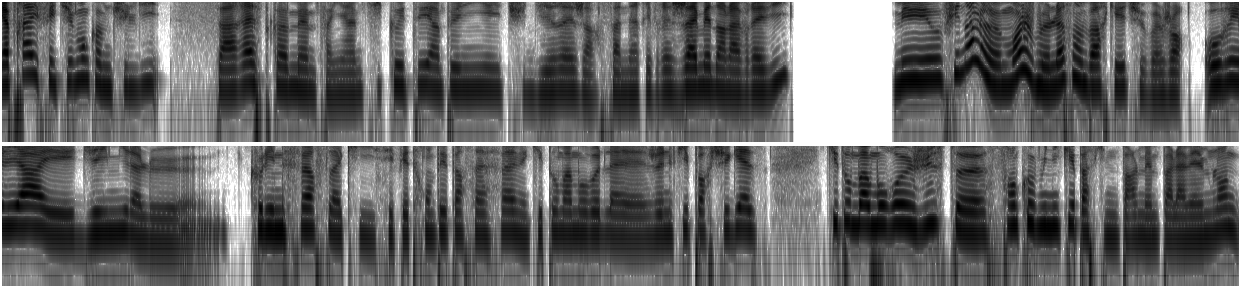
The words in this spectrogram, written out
Et après, effectivement, comme tu le dis, ça reste quand même. Enfin, il y a un petit côté un peu niais. Tu dirais, genre, ça n'arriverait jamais dans la vraie vie. Mais au final, euh, moi, je me laisse embarquer, tu vois. Genre, Aurélia et Jamie, là, le Colin Firth, là, qui s'est fait tromper par sa femme et qui tombe amoureux de la jeune fille portugaise, qui tombe amoureux juste euh, sans communiquer parce qu'ils ne parlent même pas la même langue,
